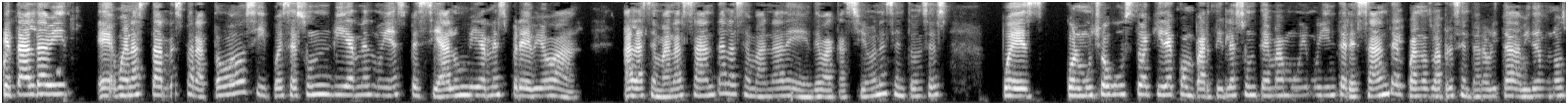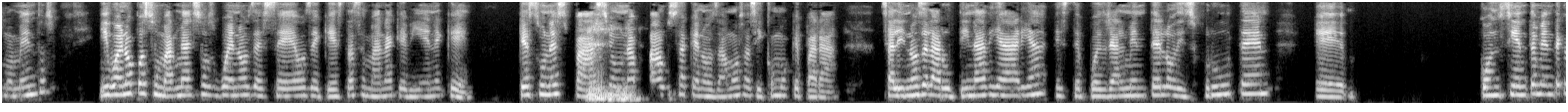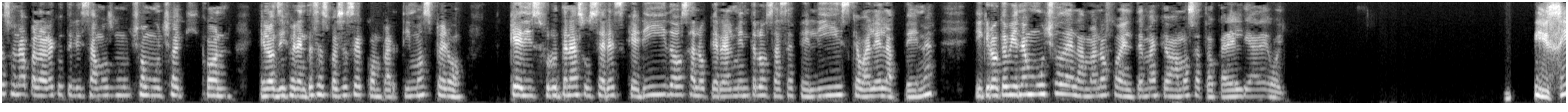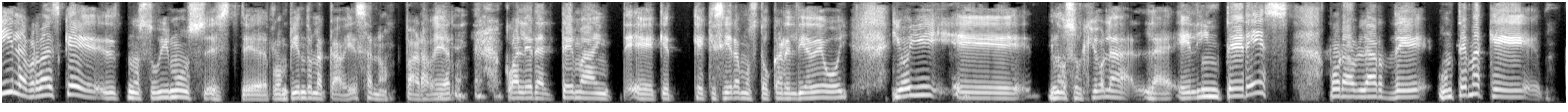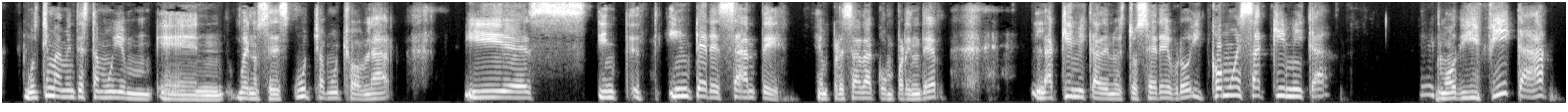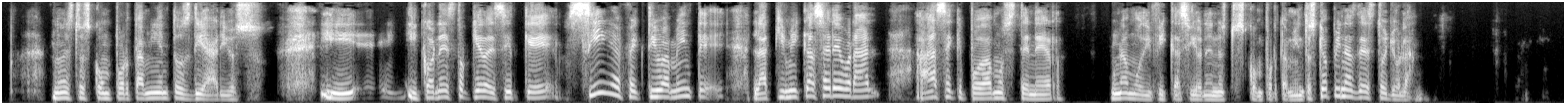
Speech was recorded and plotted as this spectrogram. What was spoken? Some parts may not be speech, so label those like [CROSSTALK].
¿Qué tal, David? Eh, buenas tardes para todos y pues es un viernes muy especial, un viernes previo a, a la Semana Santa, la semana de, de, vacaciones. Entonces, pues con mucho gusto aquí de compartirles un tema muy, muy interesante, el cual nos va a presentar ahorita David en unos momentos. Y bueno, pues sumarme a esos buenos deseos de que esta semana que viene, que, que es un espacio, una pausa que nos damos así como que para salirnos de la rutina diaria, este, pues realmente lo disfruten. Eh, conscientemente, que es una palabra que utilizamos mucho, mucho aquí con, en los diferentes espacios que compartimos, pero que disfruten a sus seres queridos, a lo que realmente los hace feliz, que vale la pena. Y creo que viene mucho de la mano con el tema que vamos a tocar el día de hoy. Y sí, la verdad es que nos estuvimos este, rompiendo la cabeza, ¿no? Para ver [LAUGHS] cuál era el tema eh, que que quisiéramos tocar el día de hoy. Y hoy eh, nos surgió la, el interés por hablar de un tema que últimamente está muy en, bueno, se escucha mucho hablar y es interesante empezar a comprender la química de nuestro cerebro y cómo esa química modifica nuestros comportamientos diarios. Y, con esto quiero decir que sí, efectivamente, la química cerebral hace que podamos tener una modificación en nuestros comportamientos. ¿Qué opinas de esto, Yola?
